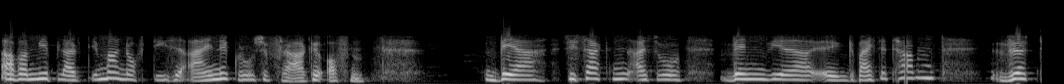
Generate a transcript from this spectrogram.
Aber mir bleibt immer noch diese eine große Frage offen. Wer, Sie sagten also, wenn wir äh, gebeichtet haben, wird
